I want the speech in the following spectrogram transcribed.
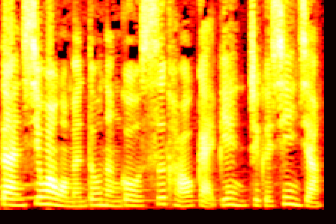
但希望我们都能够思考改变这个现象。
